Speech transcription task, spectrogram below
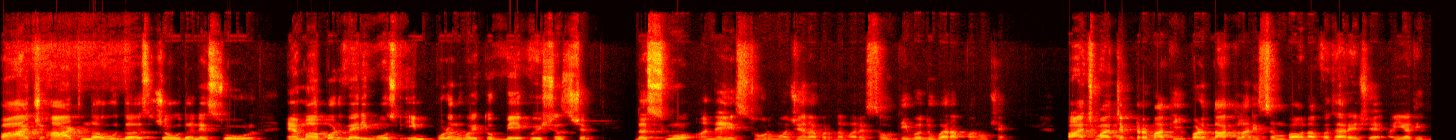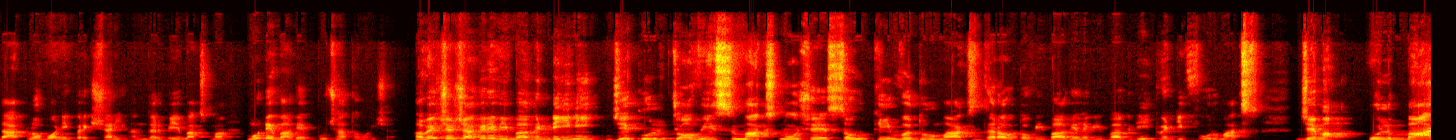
પાંચ, આઠ, નવ, દસ, ચૌદ અને સોળ એમાં પણ વેરી મોસ્ટ ઇમ્પોર્ટન્ટ હોય તો બે ક્વેશ્ચન્સ છે. દસમો અને સોળમો જેના પર તમારે સૌથી વધુ ભાર આપવાનો છે. પાંચમા ચેપ્ટરમાંથી પણ દાખલાની સંભાવના વધારે છે. અહીંયાથી દાખલો બોર્ડની પરીક્ષાની અંદર બે માર્ક્સમાં મોટે ભાગે પૂછાતો હોય છે. હવે ચર્ચા કરીએ વિભાગ ડી ની જે કુલ ચોવીસ માર્ક્સનો છે, સૌથી વધુ માર્ક્સ ધરાવતો વિભાગ એટલે વિભાગ ડી ટ્વેન્ટી ફોર માર્ક્સ, જેમાં કુલ બાર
